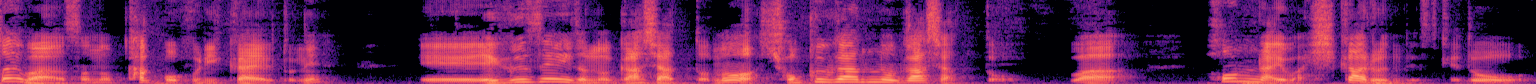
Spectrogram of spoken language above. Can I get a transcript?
例えばその過去振り返るとね、えー、エグゼイドのガシャットの食玩のガシャットは、本来は光るんですけど、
